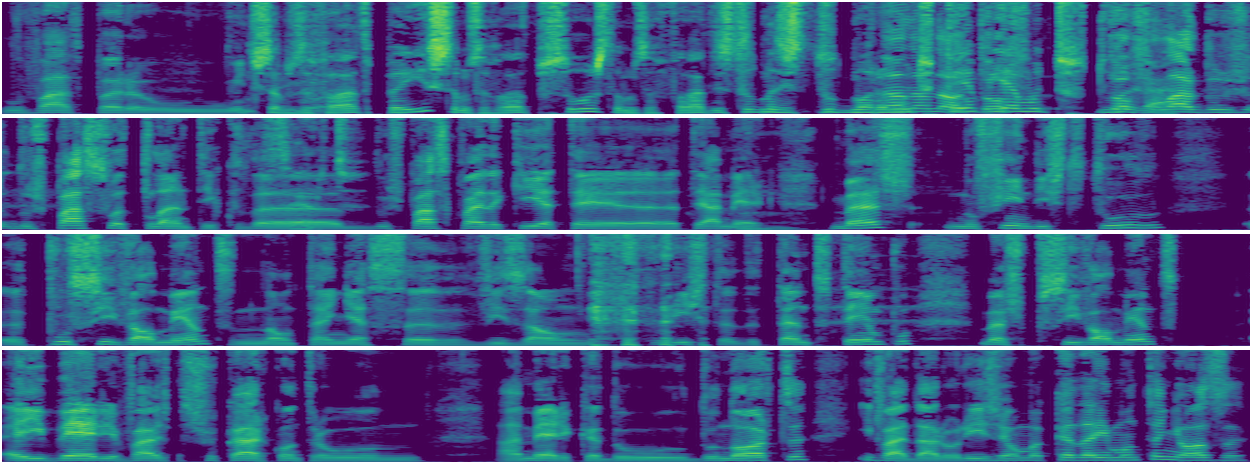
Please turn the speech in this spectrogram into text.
levado para o interior. Estamos a falar de país, estamos a falar de pessoas, estamos a falar disso tudo, mas isso tudo demora não, muito não, não, tempo e é muito devagar. Estou a falar do, do espaço atlântico, da, do espaço que vai daqui até, até a América. Uhum. Mas, no fim disto tudo, eh, possivelmente, não tenho essa visão futurista de tanto tempo, mas possivelmente a Ibéria vai chocar contra o, a América do, do Norte e vai dar origem a uma cadeia montanhosa,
